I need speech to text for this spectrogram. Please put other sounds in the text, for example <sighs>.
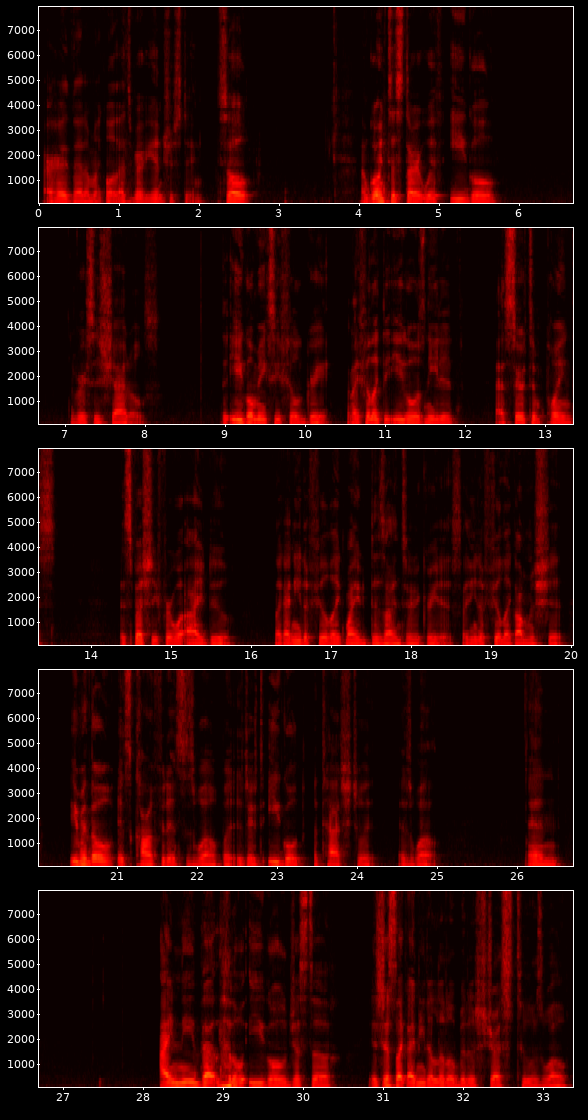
I heard that. I'm like, oh, that's very interesting. So I'm going to start with ego versus shadows. The ego makes you feel great. And I feel like the ego is needed at certain points, especially for what I do. Like, I need to feel like my designs are the greatest. I need to feel like I'm the shit. Even though it's confidence as well, but there's ego attached to it as well. And I need that <laughs> little ego just to, it's just like I need a little bit of stress too as well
